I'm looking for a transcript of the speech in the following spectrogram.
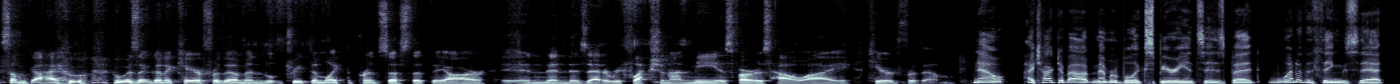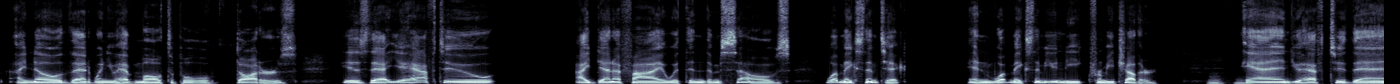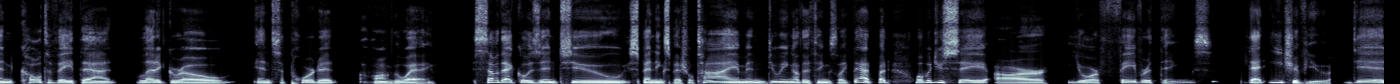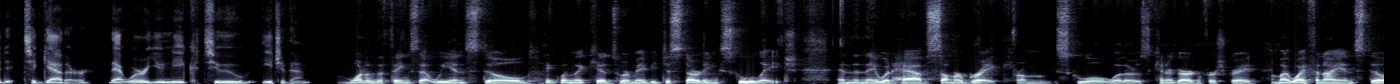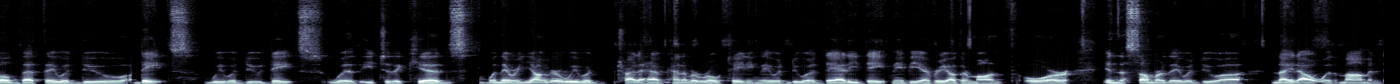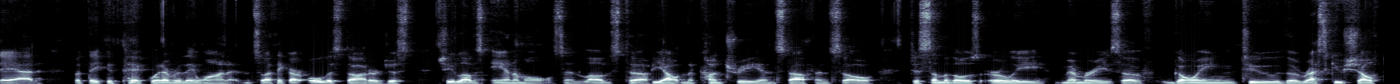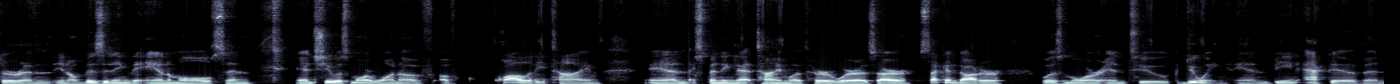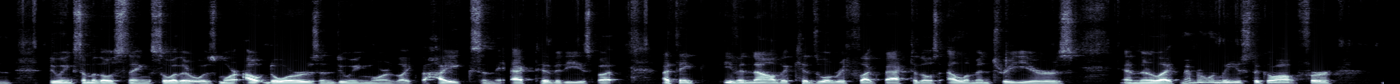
some guy who who isn't going to care for them and treat them like the princess that they are. And then is that a reflection on me as far as how I cared for them? Now, I talked about memorable experiences, but one of the things that I know that when you have multiple daughters is that you have to identify within themselves what makes them tick and what makes them unique from each other Mm-hmm. And you have to then cultivate that, let it grow, and support it along the way. Some of that goes into spending special time and doing other things like that. But what would you say are your favorite things that each of you did together that were unique to each of them? One of the things that we instilled, I think when the kids were maybe just starting school age, and then they would have summer break from school, whether it was kindergarten, first grade, my wife and I instilled that they would do dates. We would do dates with each of the kids. When they were younger, we would try to have kind of a rotating, they would do a daddy date maybe every other month, or in the summer, they would do a night out with mom and dad, but they could pick whatever they wanted. And so I think our oldest daughter just she loves animals and loves to be out in the country and stuff. And so just some of those early memories of going to the rescue shelter and you know visiting the animals and and she was more one of of quality time and spending that time with her whereas our second daughter was more into doing and being active and doing some of those things. So whether it was more outdoors and doing more like the hikes and the activities, but I think even now the kids will reflect back to those elementary years and they're like, remember when we used to go out for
